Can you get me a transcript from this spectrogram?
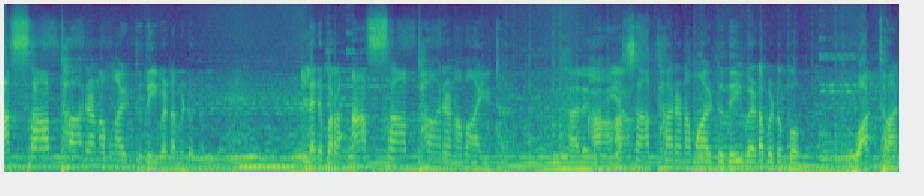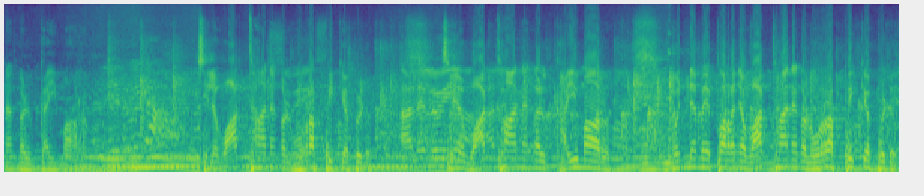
അസാധാരണമായിട്ട് ദൈവം ഇടപെടും എല്ലാരും പറ അസാധാരണമായിട്ട്. അസാധാരണമായിട്ട് ദൈവം ഇടപെടുമ്പോൾ വാഗ്ദാനങ്ങൾ കൈമാറും. ചില വാഗ്ദാനങ്ങൾ ഉറപ്പിക്കപ്പെടും. ചില വാഗ്ദാനങ്ങൾ കൈമാറും. മുന്നമേ പറഞ്ഞ വാഗ്ദാനങ്ങൾ ഉറപ്പിക്കപ്പെടും.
